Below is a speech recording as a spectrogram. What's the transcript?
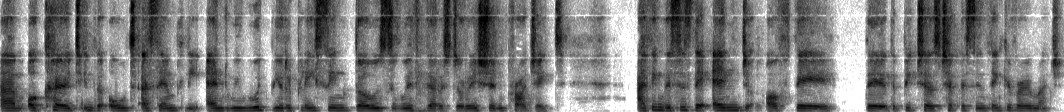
um, occurred in the old assembly, and we would be replacing those with the restoration project. I think this is the end of the, the, the pictures, Chairperson. Thank you very much.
